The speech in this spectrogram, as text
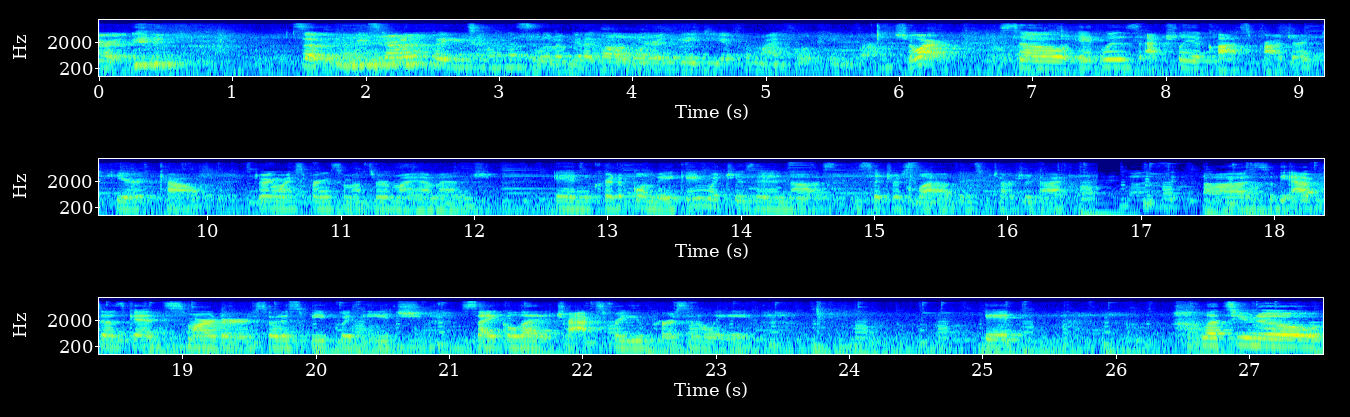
All right. so can we start off by you telling us a little bit about where the idea for MyFlow came from? Sure. So it was actually a class project here at Cal during my spring semester of my MEng in critical making, which is in uh, the CITRIS Lab in Sutar uh, so the app does get smarter, so to speak, with each cycle that it tracks for you personally. It lets you know,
